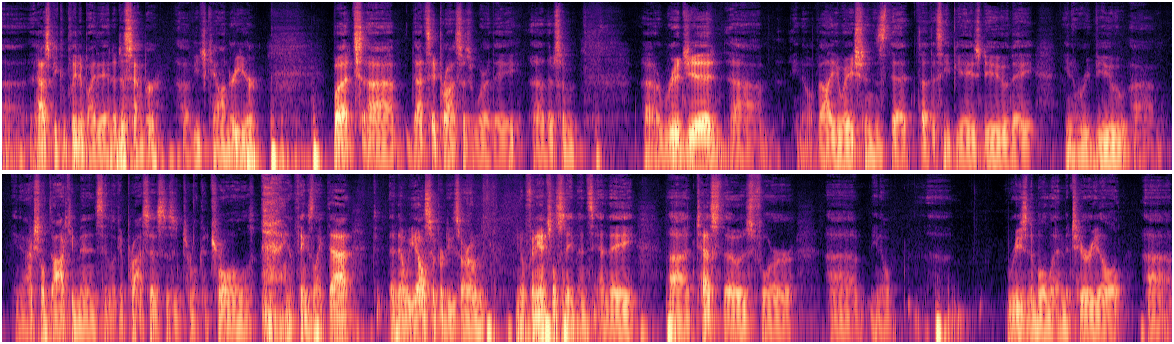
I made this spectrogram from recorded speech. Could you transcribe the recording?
uh, it has to be completed by the end of December of each calendar year. But uh, that's a process where they uh, there's some uh, rigid, um, you know, evaluations that uh, the CPAs do. They, you know, review, um, you know, actual documents. They look at processes, internal controls, you know, things like that. And then we also produce our own, you know, financial statements, and they test those for, you know reasonable and material, uh,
